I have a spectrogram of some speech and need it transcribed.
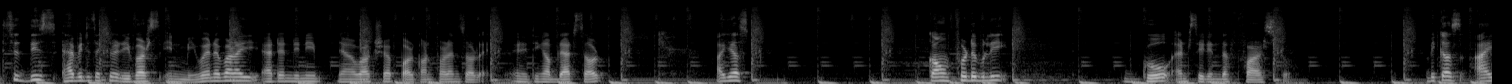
This is this habit is actually reverse in me. Whenever i attend any uh, workshop or conference or anything of that sort i just comfortably go and sit in the first row. Because i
